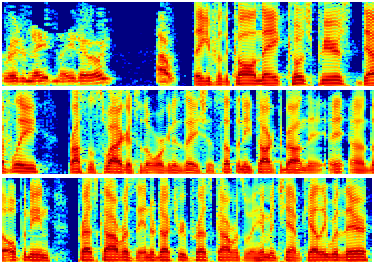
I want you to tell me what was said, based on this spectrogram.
Raider Nate and the 808 out. Thank you for the call, Nate. Coach Pierce definitely brought some swagger to the organization. Something he talked about in the uh, the opening press conference, the introductory press conference when him and Champ Kelly were there.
